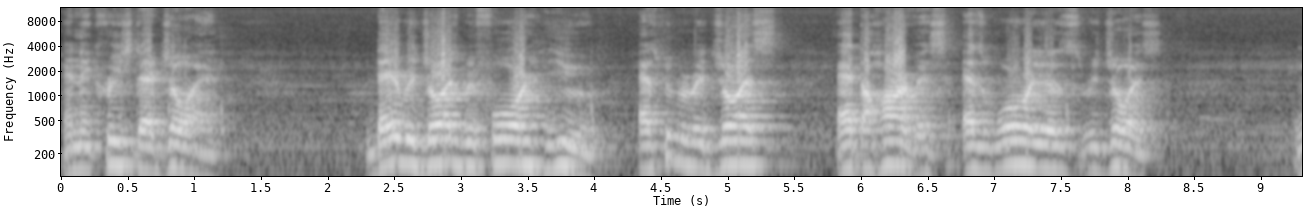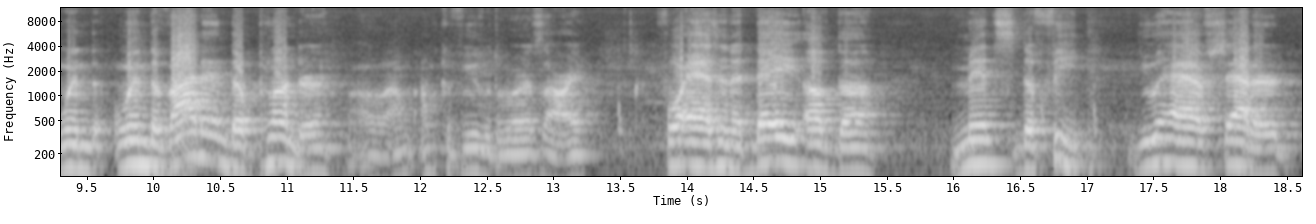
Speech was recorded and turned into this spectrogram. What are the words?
and increased their joy. They rejoice before you, as people rejoice at the harvest, as warriors rejoice. When when dividing the plunder, oh, I'm, I'm confused with the word. Sorry. For as in the day of the mince defeat, you have shattered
